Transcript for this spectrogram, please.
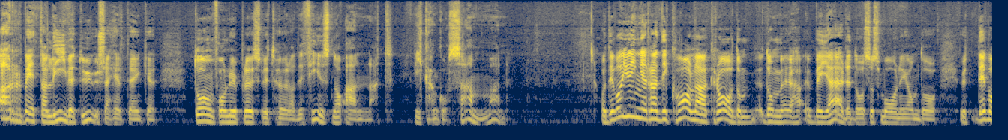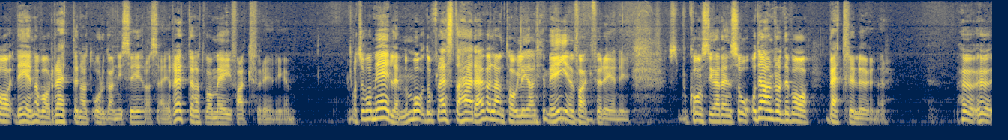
arbeta livet ur sig helt enkelt. De får nu plötsligt höra att det finns något annat vi kan gå samman. Och det var ju inga radikala krav de, de begärde då så småningom. Då. Det, var, det ena var rätten att organisera sig, rätten att vara med i fackföreningen. Alltså vara medlem, de, de flesta här är väl antagligen med i en fackförening. Konstigare än så. Och det andra det var bättre löner. Hö, hö,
